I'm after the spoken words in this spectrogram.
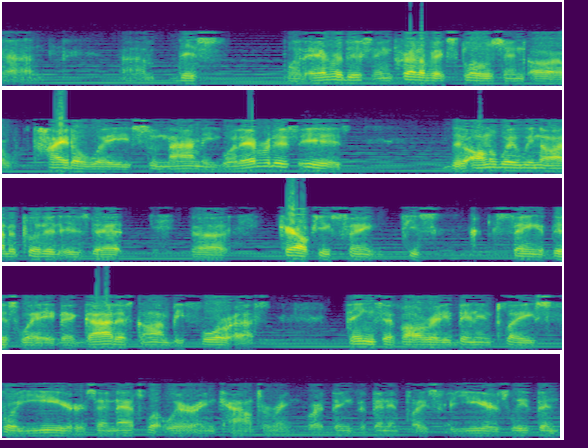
uh, um, this, whatever this incredible explosion or tidal wave, tsunami, whatever this is, the only way we know how to put it is that uh, Carol keeps saying keeps saying it this way that God has gone before us. Things have already been in place for years, and that's what we're encountering, where things have been in place for years. We've been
